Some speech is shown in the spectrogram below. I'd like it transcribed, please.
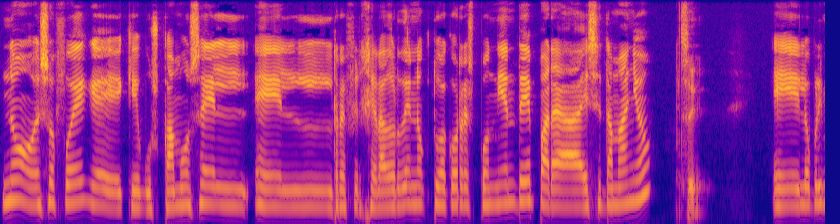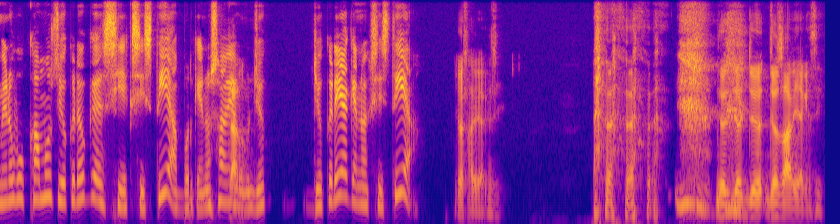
No, eso fue que, buscamos el, el, refrigerador de Noctua correspondiente para ese tamaño. Sí. Eh, lo primero buscamos, yo creo que si existía, porque no sabíamos. Yo, yo creía que no existía. Yo sabía que sí. yo, sabía que sí.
